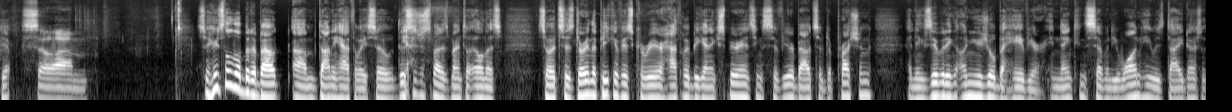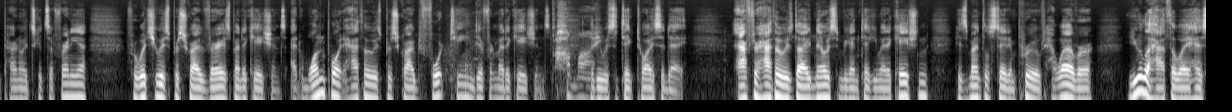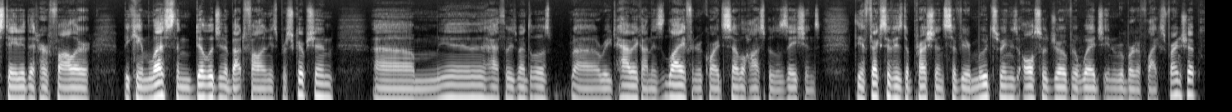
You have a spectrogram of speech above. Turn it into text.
Yep. so um So here's a little bit about um, Donny Hathaway. So this Yeah. is just about his mental illness. So it says during the peak of his career, Hathaway began experiencing severe bouts of depression and exhibiting unusual behavior. In 1971, he was diagnosed with paranoid schizophrenia, for which he was prescribed various medications. At one point, Hathaway was prescribed 14 different medications oh that he was to take twice a day. After Hathaway was diagnosed and began taking medication, his mental state improved. However, Eula Hathaway has stated that her father became less than diligent about following his prescription. Um, yeah, Hathaway's mental illness uh, wreaked havoc on his life and required several hospitalizations. The effects of his depression and severe mood swings also drove a wedge in Roberta Flack's friendship.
